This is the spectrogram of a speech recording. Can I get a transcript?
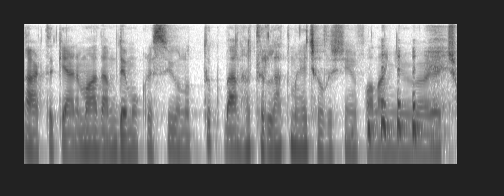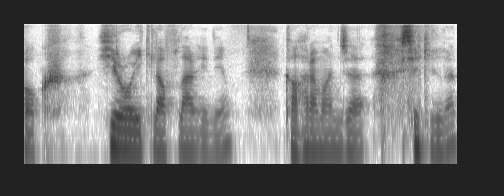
artık yani madem demokrasiyi unuttuk ben hatırlatmaya çalışayım falan gibi böyle çok heroik laflar edeyim. Kahramanca şekilde.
